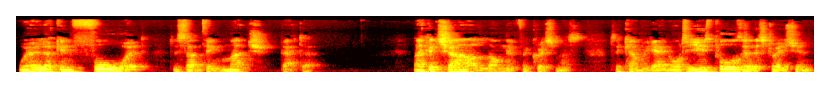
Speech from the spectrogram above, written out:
We're looking forward to something much better. Like a child longing for Christmas to come again, or to use Paul's illustration,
